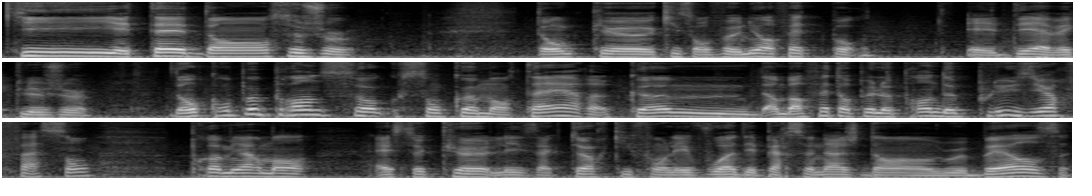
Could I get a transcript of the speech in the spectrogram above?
qui étaient dans ce jeu. Donc, euh, qui sont venus en fait pour aider avec le jeu. Donc, on peut prendre son, son commentaire comme. Ah, ben, en fait, on peut le prendre de plusieurs façons. Premièrement, est-ce que les acteurs qui font les voix des personnages dans Rebels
